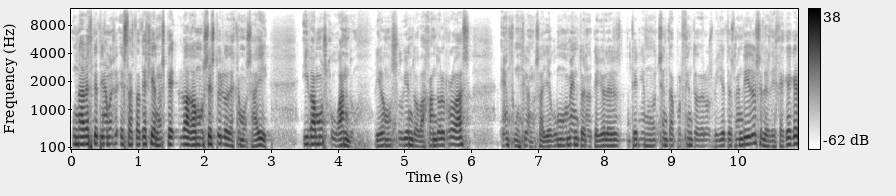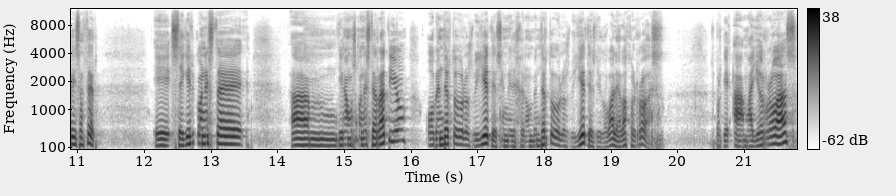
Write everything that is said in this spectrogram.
una vez que teníamos esta estrategia, no es que lo hagamos esto y lo dejemos ahí. Íbamos jugando, íbamos subiendo, bajando el ROAS en función. O sea, llegó un momento en el que yo les tenía un 80% de los billetes vendidos y les dije, ¿qué queréis hacer? Eh, ¿Seguir con este, digamos, con este ratio o vender todos los billetes? Y me dijeron, vender todos los billetes. Digo, vale, bajo el ROAS. Porque a mayor ROAS,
